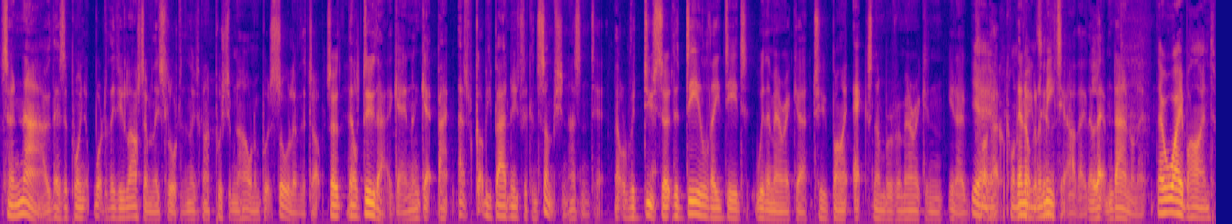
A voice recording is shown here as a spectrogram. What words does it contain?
So now there's a point. What did they do last time when they slaughtered them? They just kind of push them in a hole and put soil over the top. So they'll do that again and get back. That's got to be bad news for consumption, hasn't it? That will reduce. So the deal they did with America to buy X number of American, you know, Yeah, yeah, product, corn they're not going to yeah. meet it, are they? They'll let them down on it. They're way behind.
